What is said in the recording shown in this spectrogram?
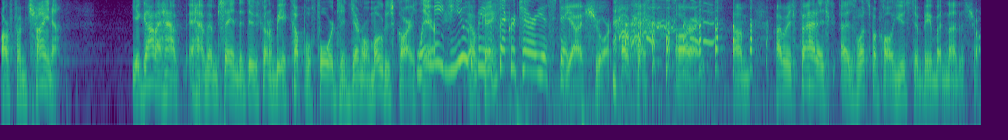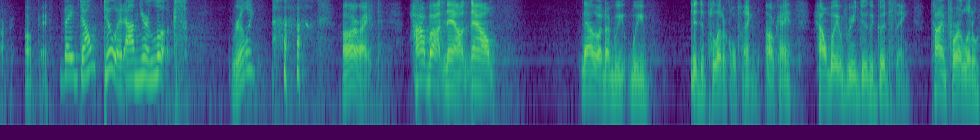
are from China. You got to have have him saying that there's going to be a couple Fords and General Motors cars we there. We need you okay? to be the Secretary of State. Yeah, sure. Okay. All right. Um, I'm as fat as, as what's McCall used to be, but not as sharp. Okay. They don't do it on your looks. Really? All right. How about now? Now, now that we, we did the political thing, okay, how about we do the good thing? Time for a little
